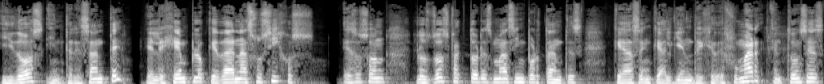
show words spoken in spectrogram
y dos, interesante, el ejemplo que dan a sus hijos. Esos son los dos factores más importantes que hacen que alguien deje de fumar. Entonces,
